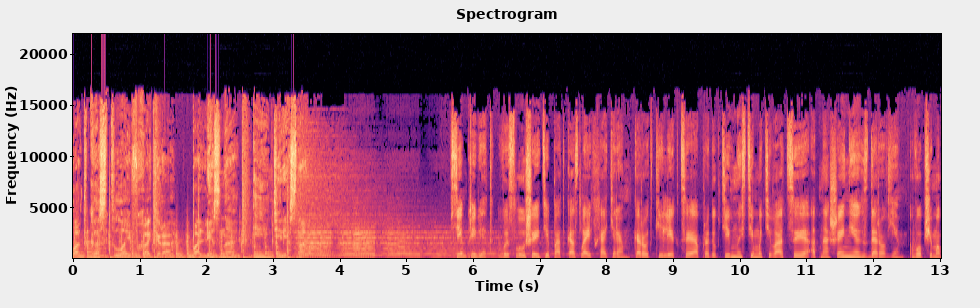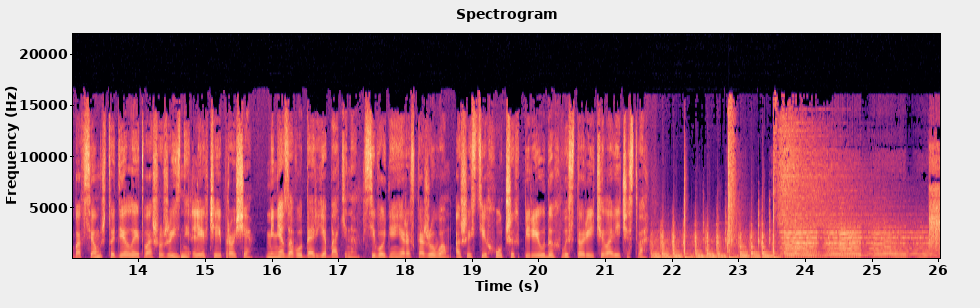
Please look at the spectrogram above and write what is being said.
Подкаст лайфхакера. Полезно и интересно. Всем привет! Вы слушаете подкаст лайфхакера. Короткие лекции о продуктивности, мотивации, отношениях, здоровье. В общем, обо всем, что делает вашу жизнь легче и проще. Меня зовут Дарья Бакина. Сегодня я расскажу вам о шести худших периодах в истории человечества.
